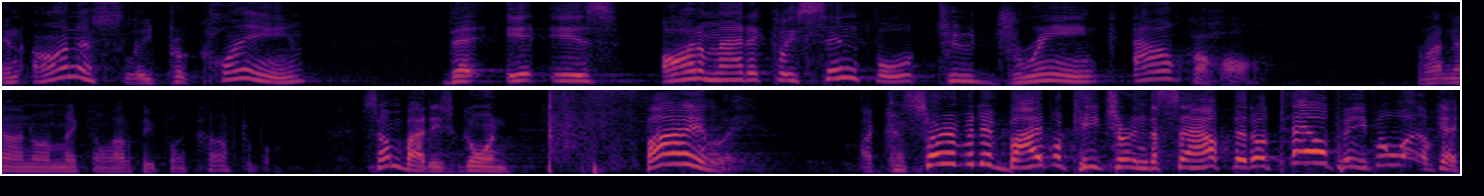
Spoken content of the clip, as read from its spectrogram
and honestly proclaim that it is automatically sinful to drink alcohol. Right now, I know I'm making a lot of people uncomfortable. Somebody's going, finally, a conservative Bible teacher in the South that'll tell people, what, okay,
